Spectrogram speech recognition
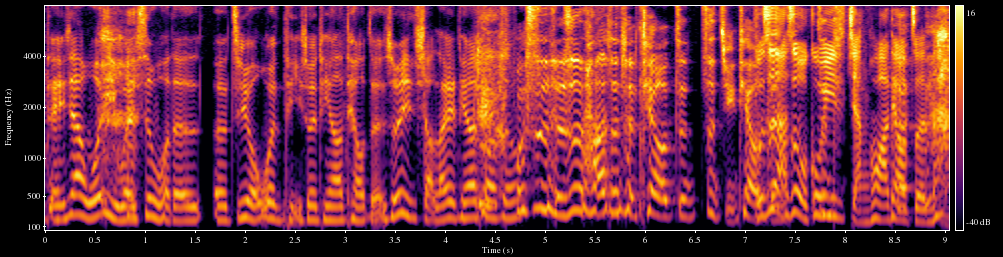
等一下，我以为是我的 耳机有问题，所以听到跳针，所以小兰也听到跳针。不是，是他真的跳针，自己跳。不是啊，是我故意讲话跳针的。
